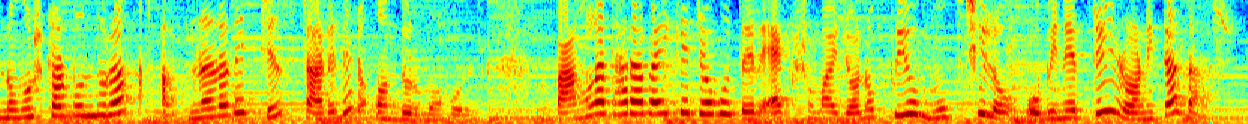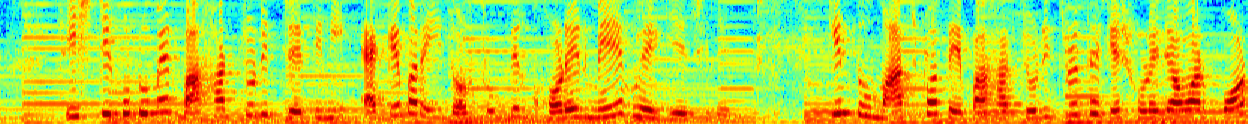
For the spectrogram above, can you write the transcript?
নমস্কার বন্ধুরা, আপনারা দেখছেন স্টারেদের অন্দরমহল। বাংলা ধারাবাহিকের জগতের একসময় জনপ্রিয় মুখ ছিল অভিনেত্রী রনিতা দাস। ইষ্টি কুটুমের বাহার চরিত্রে তিনি একেবারেই দর্শকদের ঘরের মেয়ে হয়ে গিয়েছিলেন। কিন্তু মাঝপথে বাহার চরিত্র থেকে সরে যাওয়ার পর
